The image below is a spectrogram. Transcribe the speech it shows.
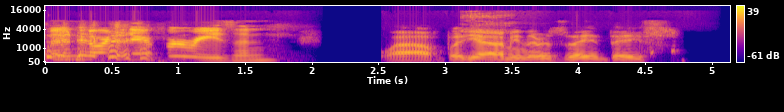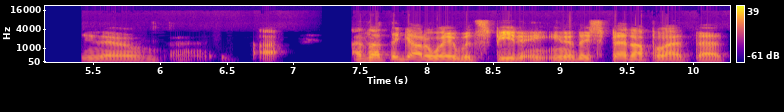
Moon Door's there for a reason. Wow, but yeah, I mean, there's they they, you know, uh, I, I thought they got away with speeding. You know, they sped up that that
